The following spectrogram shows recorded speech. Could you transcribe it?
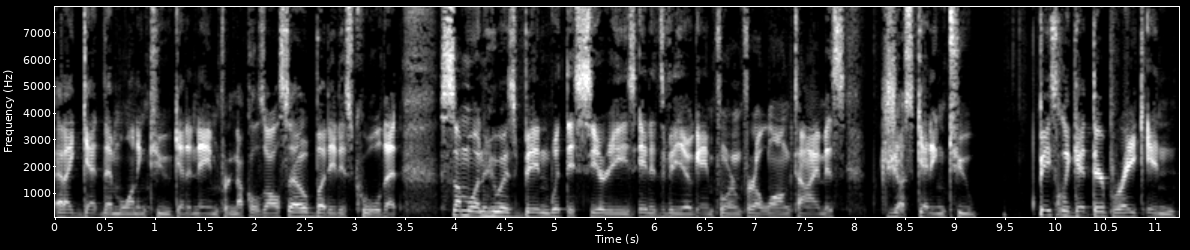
and I get them wanting to get a name for Knuckles also, but it is cool that someone who has been with this series in its video game form for a long time is just getting to basically get their break in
